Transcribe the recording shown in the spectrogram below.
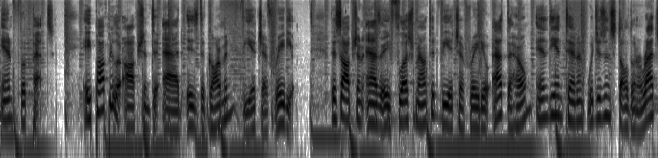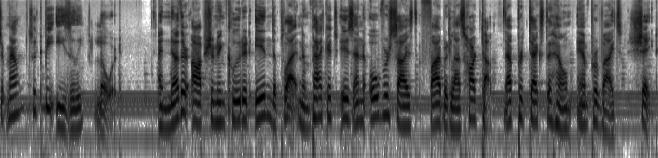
and foot pads. A popular option to add is the Garmin VHF radio. This option adds a flush mounted VHF radio at the helm and the antenna which is installed on a ratchet mount so it can be easily lowered. Another option included in the Platinum package is an oversized fiberglass hardtop that protects the helm and provides shade.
